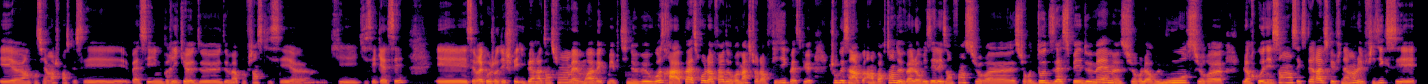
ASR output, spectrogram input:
Et inconsciemment, je pense que c'est bah, une brique de, de, ma confiance qui s'est qui, qui cassée. Et c'est vrai qu'aujourd'hui, je fais hyper attention, même moi avec mes petits neveux ou autres, à pas trop leur faire de remarques sur leur physique parce que je trouve que c'est important de valoriser les enfants sur, euh, sur d'autres aspects d'eux-mêmes, sur leur humour, sur euh, leur connaissance, etc. Parce que finalement, le physique, c'est,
